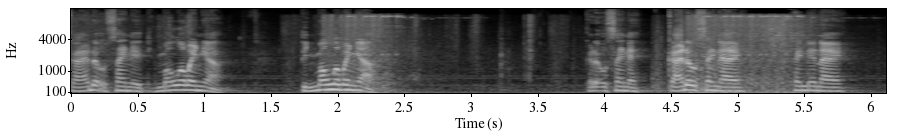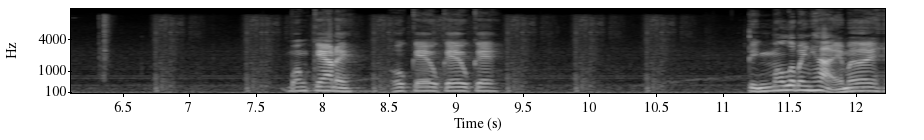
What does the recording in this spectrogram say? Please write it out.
Cái đậu xanh này tính móc lớp anh à Tính móc lớp anh à cái đậu xanh này, cái đậu xanh này, xanh đây này. Bom keo này. Ok ok ok. Tính móc lớp anh hải em ơi.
